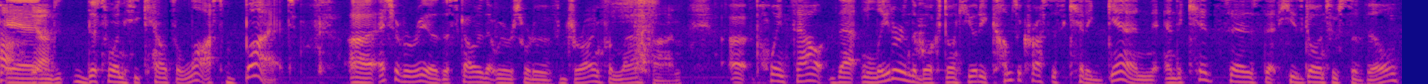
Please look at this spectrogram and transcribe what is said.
and yeah. this one he counts a loss, but uh, Echevarría, the scholar that we were sort of drawing from last time, uh, points out that later in the book, Don Quixote comes across this kid again, and the kid says that he's going to Seville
